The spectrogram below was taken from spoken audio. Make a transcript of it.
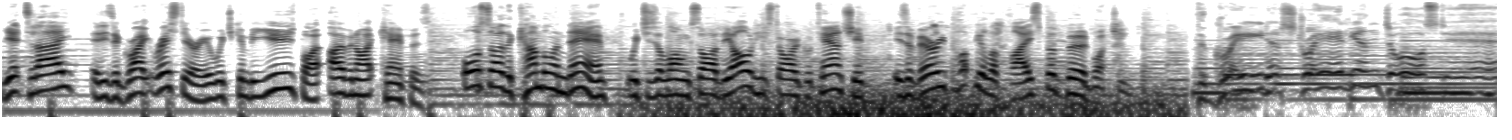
Yet today, it is a great rest area which can be used by overnight campers. Also, the Cumberland Dam, which is alongside the old historical township, is a very popular place for birdwatching. The great Australian doorstep.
